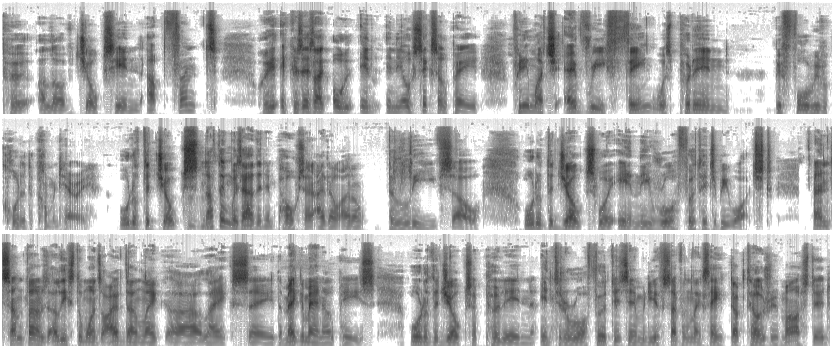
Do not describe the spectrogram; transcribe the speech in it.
put a lot of jokes in up front? Because eh, it's like, oh, in, in the 06 LP, pretty much everything was put in before we recorded the commentary. All of the jokes, mm-hmm. nothing was added in post. I I don't, I don't believe so. All of the jokes were in the raw footage we watched. And sometimes, at least the ones I've done, like uh, like say the Mega Man LPs, all of the jokes are put in into the raw footage. And when you have something like say Ducktales Remastered,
